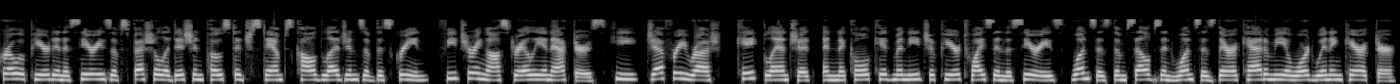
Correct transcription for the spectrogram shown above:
Crowe appeared in a series of special edition postage stamps called Legends of the Screen, featuring Australian actors. He, Geoffrey Rush, Cate Blanchett, and Nicole Kidman each appear twice in the series, once as themselves and once as their Academy Award-winning character.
